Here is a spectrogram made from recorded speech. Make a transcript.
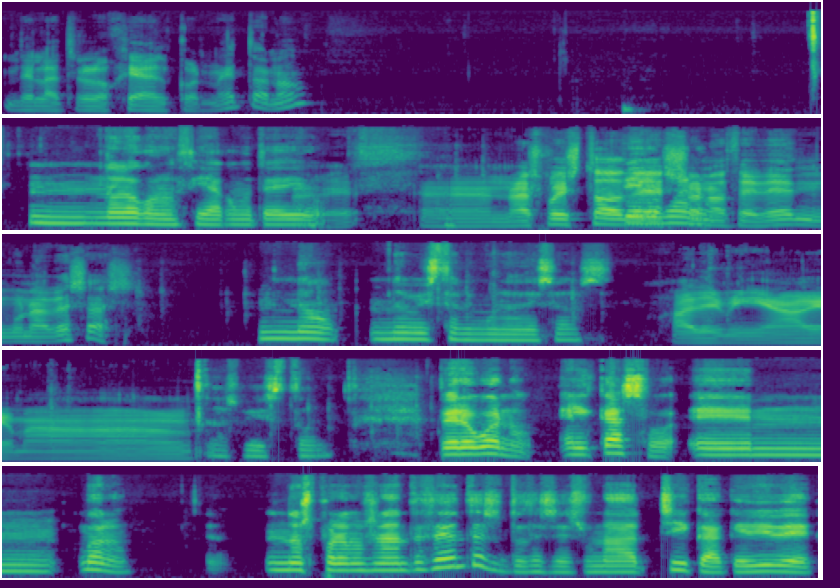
de la trilogía del corneto, ¿no? Mm, No lo conocía, como te digo. eh, ¿No has visto Pero de bueno. Son of the Dead ninguna de esas? No, no he visto ninguna de esas. Madre mía, mal. Has visto. Pero bueno, el caso. em, bueno, nos ponemos en antecedentes. Entonces es una chica que vive,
